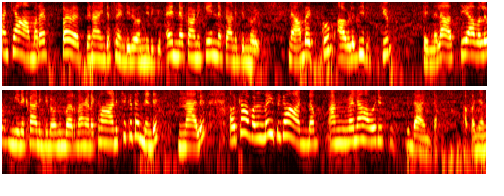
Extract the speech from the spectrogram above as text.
ഞാൻ ക്യാമറ എപ്പോൾ വെക്കണം അതിന്റെ ഫ്രണ്ടിൽ വന്നിരിക്കും. എന്നെ കാണിക്കും എന്നെ കാണിക്കും എന്ന് പറയും. ഞാൻ വെക്കും അവൾ തിരിക്കും. പിന്നെ ലാസ്റ്റ് അവൾ മീനെ കാണിക്കണമെന്നും പറഞ്ഞ് അങ്ങനെ കാണിച്ചൊക്കെ തന്നെ ഉണ്ട് എന്നാലും അവൾക്ക് അവളുടെ ഇത് കാണണം. അങ്ങനെ ആ ഒരു ഇതാണ് ട്ടോ. അപ്പം ഞാൻ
